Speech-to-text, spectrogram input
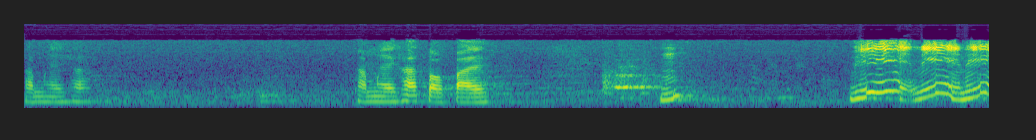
ทำไงคะทำไงคะต่อไปหนี่นี่นี่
